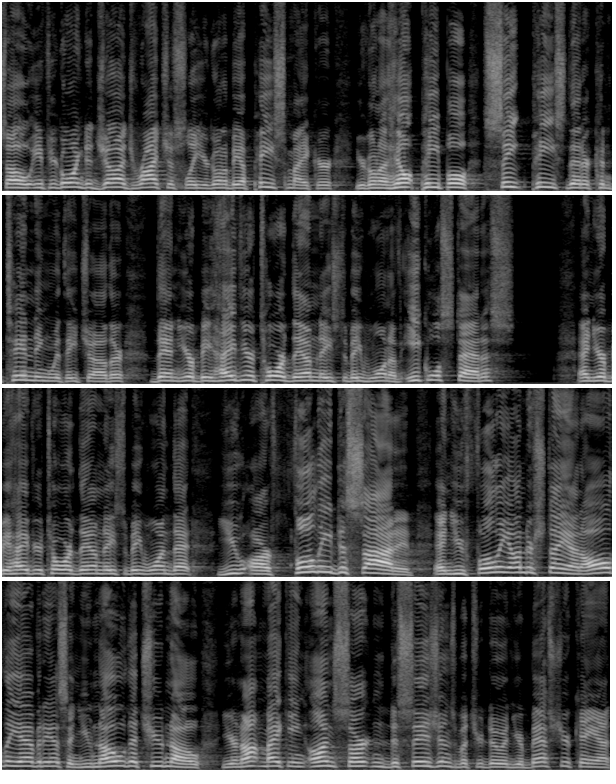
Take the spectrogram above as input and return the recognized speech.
So, if you're going to judge righteously, you're going to be a peacemaker, you're going to help people seek peace that are contending with each other, then your behavior toward them needs to be one of equal status, and your behavior toward them needs to be one that you are fully decided and you fully understand all the evidence and you know that you know. You're not making uncertain decisions, but you're doing your best you can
